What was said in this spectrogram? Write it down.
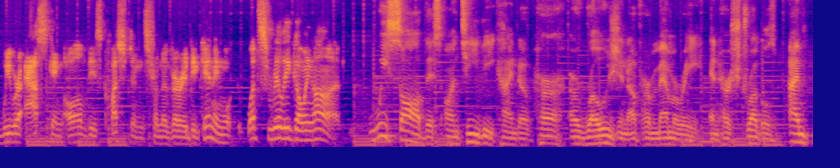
we were asking all of these questions from the very beginning. What's really going on? We saw this on TV, kind of her erosion of her memory and her struggles. I'm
